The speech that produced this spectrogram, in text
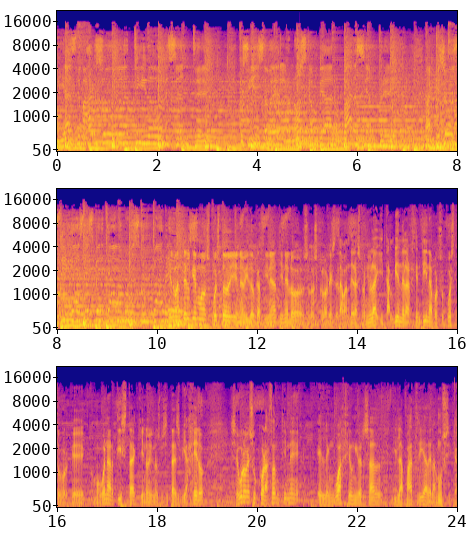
días de marzo del latido adolescente, que sin saberlo nos cambiaron para siempre. Aquellos días despertábamos culpables. El mantel que hemos puesto hoy en Oído Cocina tiene los, los colores de la bandera española y también de la Argentina, por supuesto, porque como buen artista, quien hoy nos visita es viajero, seguro que su corazón tiene el lenguaje universal y la patria de la música.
